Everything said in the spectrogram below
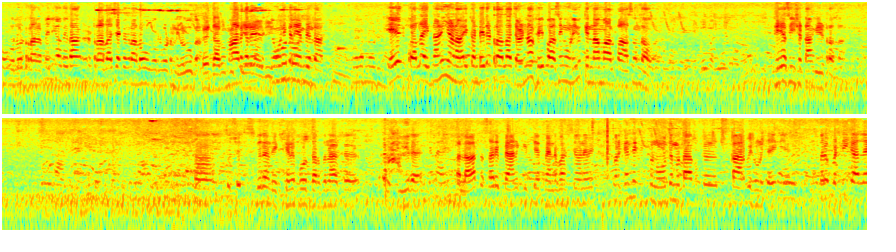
ਓਵਰਲੋਡ ਟਰਾਲਾ ਪਹਿਲੀ ਗੱਲ ਤੇ ਇਹਦਾ ਟਰਾਲਾ ਚੈੱਕ ਕਰਾ ਲਓ ਓਵਰਲੋਡ ਨਿਕਲੂਗਾ। ਫਿਰ ਦਾਰੂ ਮਾਲਕ ਦੇ। ਕਿਉਂ ਨਹੀਂ ਕਲੇਮ ਪੈਂਦਾ ਇਹ ਟਰਾਲਾ ਇਦਾਂ ਨਹੀਂ ਜਾਣਾ ਇਹ ਕੰਡੇ ਤੇ ਟਰਾਲਾ ਚੜਨਾ ਫੇਰ ਪਾਸਿੰਗ ਹੋਣੀ ਵੀ ਕਿੰਨਾ ਮਾਲ ਪਾਸ ਹੁੰਦਾ ਵਾ। ਫੇਰ ਅਸੀਂ ਛੱਡਾਂਗੇ ਟਰਾਲਾ। ਤਾਂ ਤੁਸੀਂ ਤਸਵੀਰਾਂ ਦੇਖੀਆਂ ਨੇ ਬਹੁਤ ਦਰਦਨਾਕ ਤਸਵੀਰ ਹੈ। ਹਾਲਾਤ ਸਾਰੇ ਬਿਆਨ ਕੀਤੇ ਪਿੰਡ ਵਾਸੀਆਂ ਨੇ ਪਰ ਕਹਿੰਦੇ ਕਿ ਕਾਨੂੰਨ ਦੇ ਮੁਤਾਬਕ ਕਾਰਵਾਈ ਹੋਣੀ ਚਾਹੀਦੀ ਹੈ। ਪਰ ਵੱਡੀ ਗੱਲ ਹੈ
